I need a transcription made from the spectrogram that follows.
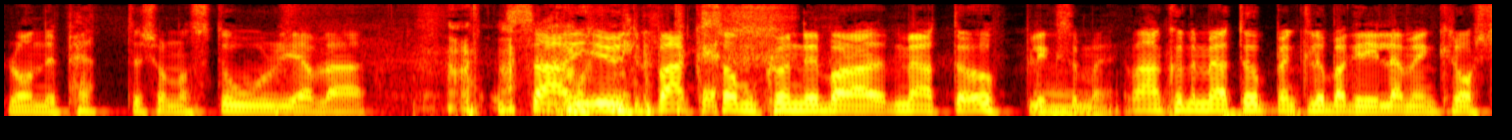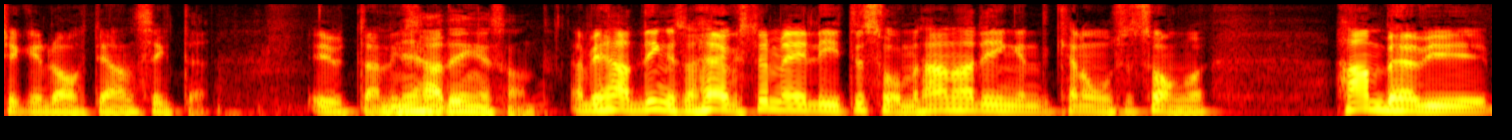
Ronnie Pettersson. Någon stor jävla sarg utback som kunde bara möta upp. Liksom. Han kunde möta upp en klubba grilla med en crosschecken rakt i ansiktet. Utan, Ni liksom, hade inget sånt? Ja, vi hade ingen så. Högström är lite så, men han hade ingen kanonsäsong. Och han behöver ju...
